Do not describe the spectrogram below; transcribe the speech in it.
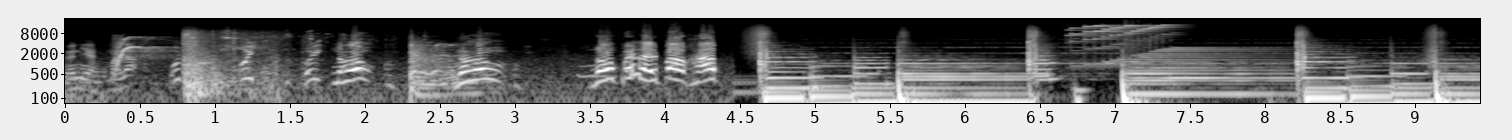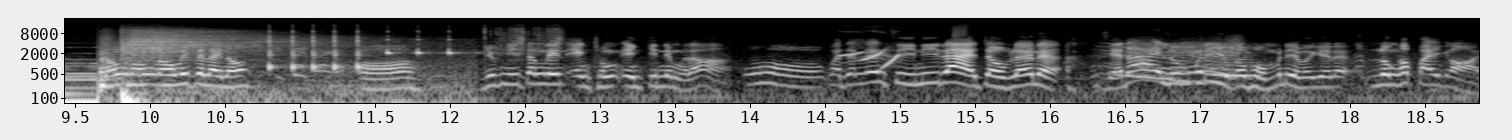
นั่นไงมาแล้วอุ๊ยอุ๊ยอุ๊ยน้อง น้อง น้องเป็นไรเปล่าครับ น้องน้องน้องไม่เป็นไรเนาะอ๋อ ยุคนี้ต้องเล่นเองชงเองกินเนี่ยหมดแล้วอะโอ้โห กว่าจะเล่นซีนนี้ได้จบแล้วเนี่ย เสียได้ลุงไม่ได้อยู่กับผมไม่เดี๋ยวเมื่อกี้เลยลุงเขาไปก่อน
